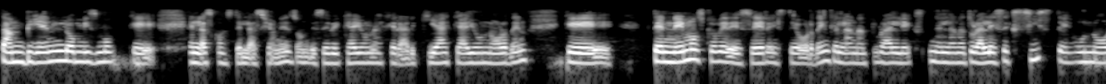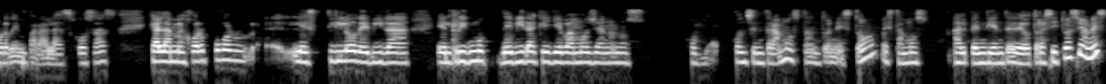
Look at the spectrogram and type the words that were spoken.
también lo mismo que en las constelaciones, donde se ve que hay una jerarquía, que hay un orden, que tenemos que obedecer este orden, que en la, en la naturaleza existe un orden para las cosas, que a lo mejor por el estilo de vida, el ritmo de vida que llevamos ya no nos como concentramos tanto en esto, estamos al pendiente de otras situaciones.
